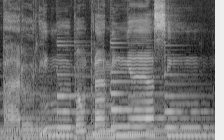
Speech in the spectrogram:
Barulhinho bom pra mim é assim,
